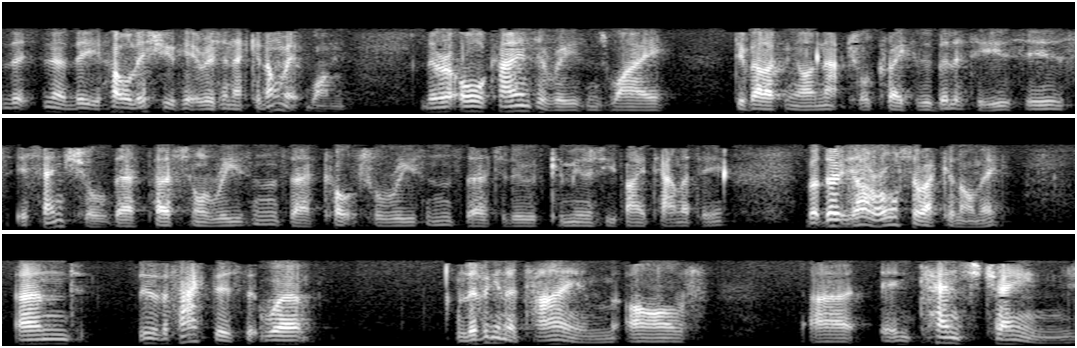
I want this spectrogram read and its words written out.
that you know, the whole issue here is an economic one. There are all kinds of reasons why developing our natural creative abilities is essential. They're personal reasons, they're cultural reasons, they're to do with community vitality, but they are also economic. And you know, the fact is that we're living in a time of uh, intense change,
